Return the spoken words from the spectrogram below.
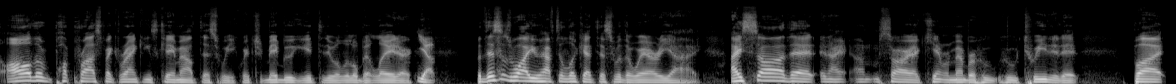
all the p- prospect rankings came out this week, which maybe we could get to do a little bit later. Yep. But this is why you have to look at this with a wary eye. I saw that, and I, I'm sorry, I can't remember who who tweeted it, but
